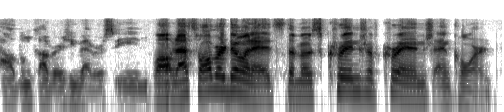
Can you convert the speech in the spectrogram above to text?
album covers you've ever seen. Well, that's why we're doing it. It's the most cringe of cringe and Korn.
